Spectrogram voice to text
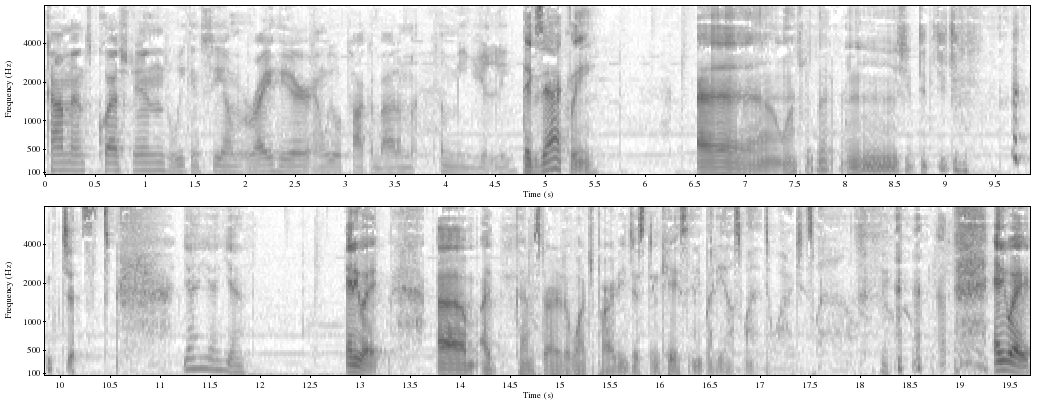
comments, questions. We can see them right here, and we will talk about them immediately. Exactly. Uh, what's with that? She did- she did- Just, yeah, yeah, yeah. Anyway, um, I kind of started a watch party just in case anybody else wanted to watch as well. anyway,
